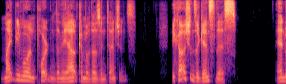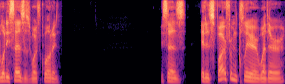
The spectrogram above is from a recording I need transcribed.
might be more important than the outcome of those intentions. He cautions against this, and what he says is worth quoting. He says, It is far from clear whether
